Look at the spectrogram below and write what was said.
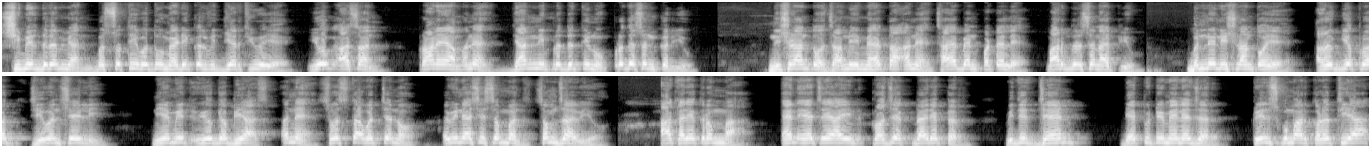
શિબિર દરમિયાન બસોથી વધુ મેડિકલ વિદ્યાર્થીઓએ યોગ આસન, પ્રાણાયામ અને ધ્યાનની પદ્ધતિનું પ્રદર્શન કર્યું. નિષ્ણાંતો જામની મહેતા અને છાયાબેન પટેલે માર્ગદર્શન આપ્યું. બંને નિષ્ણાંતોએ આરોગ્યપ્રદ જીવનશૈલી, નિયમિત યોગાભ્યાસ અને સ્વચ્છતા વચ્ચેનો અવિનાશી સંબંધ સમજાવ્યો. આ કાર્યક્રમમાં NHAI project director Vidit Jain, deputy manager Prince Kumar Kalthiya,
